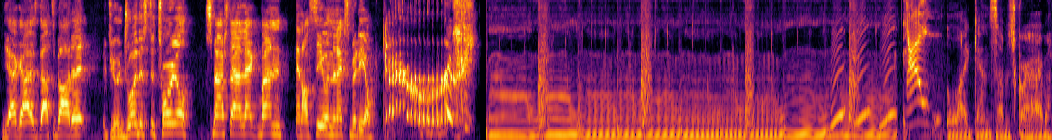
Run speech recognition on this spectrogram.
Yeah, guys, that's about it. If you enjoyed this tutorial, smash that like button, and I'll see you in the next video. Like and subscribe.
